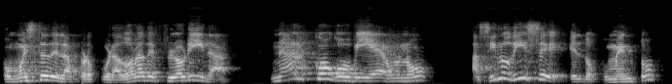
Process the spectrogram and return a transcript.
como este de la Procuradora de Florida, narcogobierno, así lo dice el documento,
